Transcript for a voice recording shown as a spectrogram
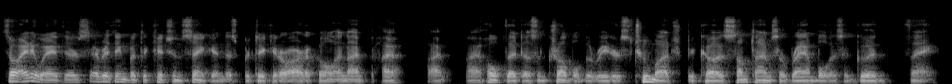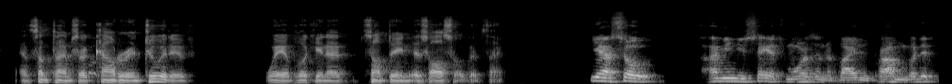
So anyway, there's everything but the kitchen sink in this particular article, and I I I, I hope that doesn't trouble the readers too much because sometimes a ramble is a good thing, and sometimes a counterintuitive way of looking at something is also a good thing. Yeah. So I mean, you say it's more than a Biden problem, but it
